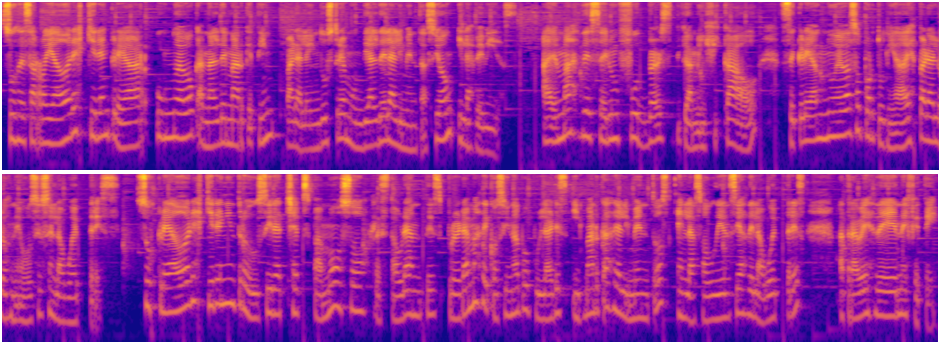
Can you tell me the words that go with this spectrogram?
sus desarrolladores quieren crear un nuevo canal de marketing para la industria mundial de la alimentación y las bebidas. Además de ser un foodverse gamificado, se crean nuevas oportunidades para los negocios en la Web3. Sus creadores quieren introducir a chefs famosos, restaurantes, programas de cocina populares y marcas de alimentos en las audiencias de la Web3 a través de NFT.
